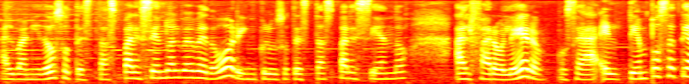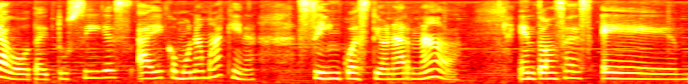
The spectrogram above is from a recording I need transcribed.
al vanidoso, te estás pareciendo al bebedor, incluso te estás pareciendo al farolero. O sea, el tiempo se te agota y tú sigues ahí como una máquina sin cuestionar nada. Entonces, eh,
